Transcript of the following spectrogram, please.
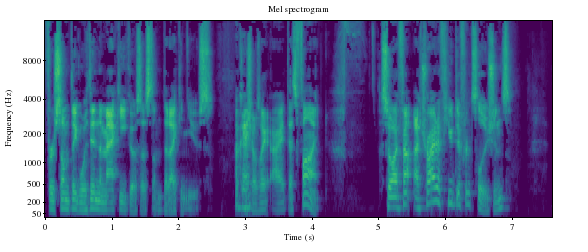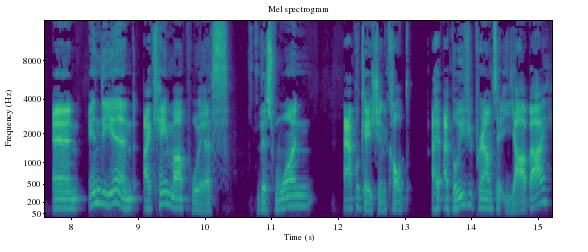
for something within the Mac ecosystem that I can use. Okay. Which I was like, all right, that's fine. So I found I tried a few different solutions, and in the end, I came up with this one application called I, I believe you pronounce it Yabai,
